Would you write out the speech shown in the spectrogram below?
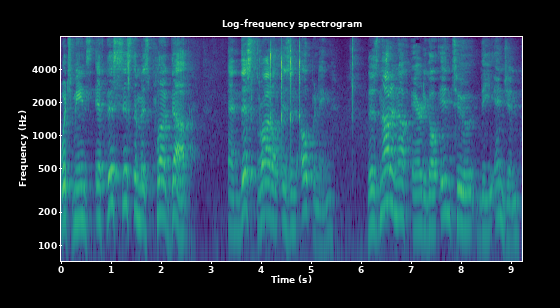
which means if this system is plugged up and this throttle is an opening, there's not enough air to go into the engine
